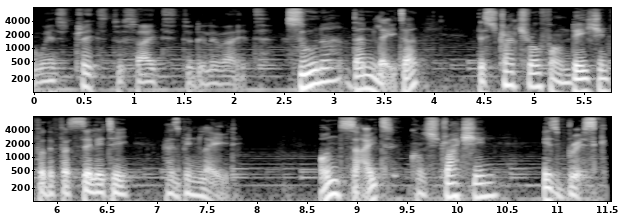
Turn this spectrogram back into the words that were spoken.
we went straight to site to deliver it. Sooner than later, the structural foundation for the facility has been laid. On site, construction is brisk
